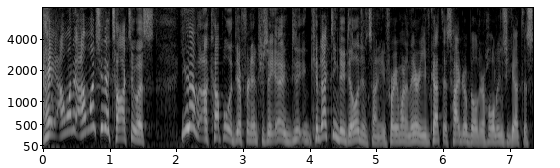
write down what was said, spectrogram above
Hey, I want I want you to talk to us. You have a couple of different interesting uh, d- conducting due diligence on you before you went in there. You've got this Hydro Builder Holdings, you got this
